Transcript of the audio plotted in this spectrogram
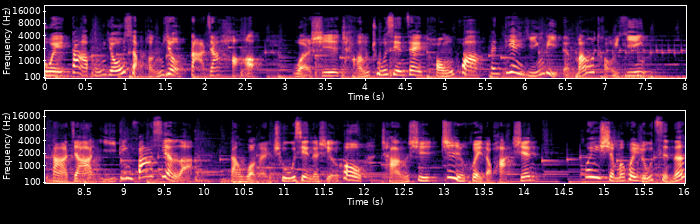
各位大朋友、小朋友，大家好！我是常出现在童话和电影里的猫头鹰。大家一定发现了，当我们出现的时候，常是智慧的化身。为什么会如此呢？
